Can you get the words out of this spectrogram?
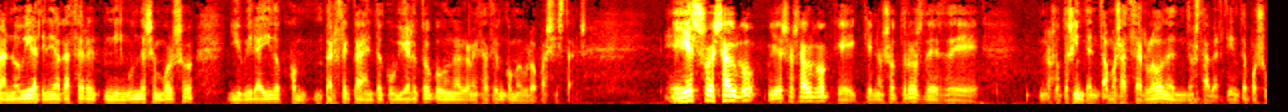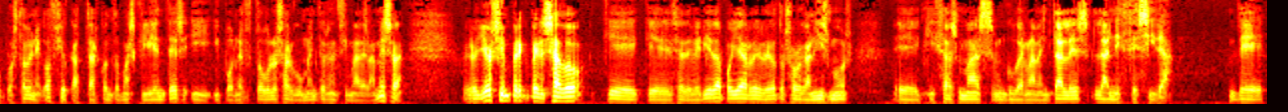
O sea, no hubiera tenido que hacer ningún desembolso y hubiera ido perfectamente cubierto con una organización como Europa Assistance. y eh, eso es algo, y eso es algo que, nosotros desde nosotros intentamos hacerlo en nuestra vertiente, por supuesto, de negocio, captar cuanto más clientes y, poner todos los argumentos encima de la mesa. Pero yo siempre he pensado que, se debería de apoyar desde otros organismos, eh, quizás más gubernamentales, la necesidad de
